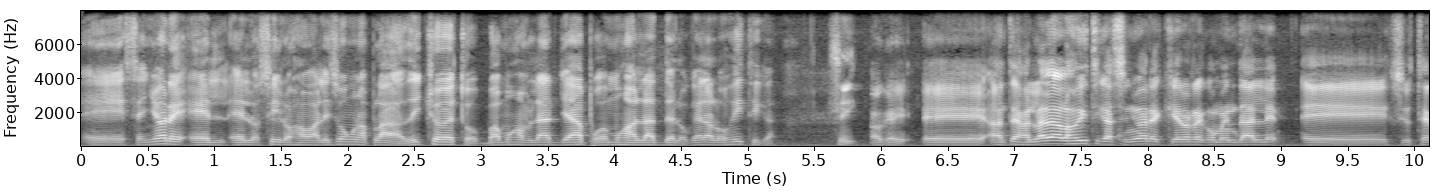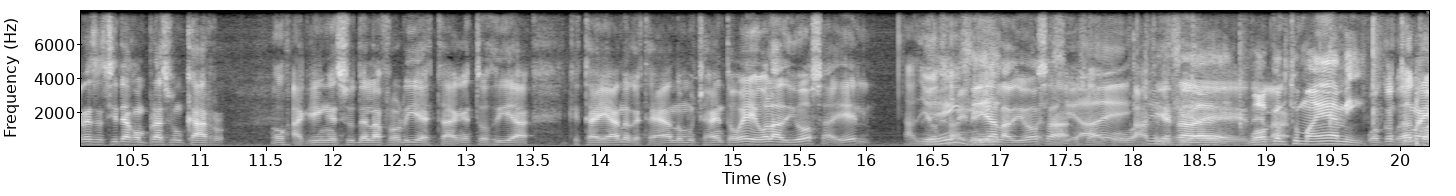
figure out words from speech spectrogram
Eh, señores, el, el- sí, los jabalíes son una plaga. Dicho esto, vamos a hablar ya, podemos hablar de lo que es la logística. Sí. Ok, eh, antes de hablar de la logística, señores, quiero recomendarle, eh, si usted necesita comprarse un carro, Oh. aquí en el sur de la Florida, está en estos días que está llegando, que está llegando mucha gente. Oye, hola diosa, ayer. Adiós. Sí. adiós. Bienvenida a la diosa, tierra de, de Welcome la- to Miami. Welcome to Welcome, la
